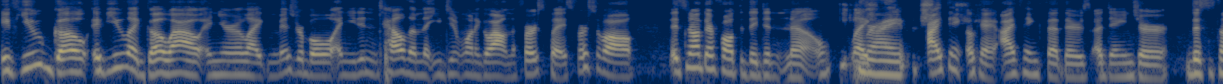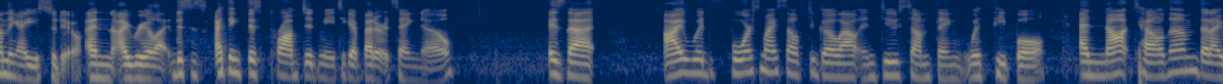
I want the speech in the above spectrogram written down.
If you go, if you like go out and you're like miserable and you didn't tell them that you didn't want to go out in the first place, first of all, it's not their fault that they didn't know. Like, right. I think okay, I think that there's a danger. This is something I used to do and I realized this is I think this prompted me to get better at saying no. Is that I would force myself to go out and do something with people and not tell them that I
